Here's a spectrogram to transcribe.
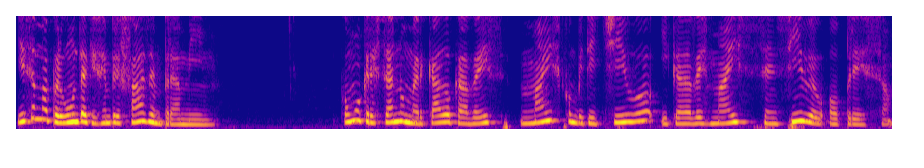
E essa é uma pergunta que sempre fazem para mim. Como crescer num mercado cada vez mais competitivo e cada vez mais sensível ao preço?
